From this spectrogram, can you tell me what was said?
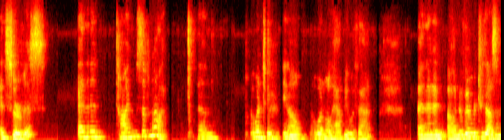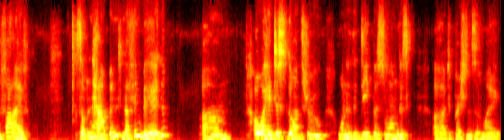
and service and then times of not. And I went to, you know, I wasn't real happy with that. And then in uh, November 2005, something happened, nothing big. Um, oh, I had just gone through one of the deepest, longest uh, depressions of my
